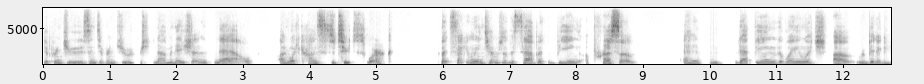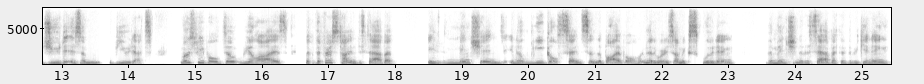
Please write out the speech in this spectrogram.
different Jews and different Jewish denominations now on what constitutes work. But secondly, in terms of the Sabbath being oppressive, and that being the way in which uh, rabbinic Judaism viewed it, most people don't realize that the first time the Sabbath is mentioned in a legal sense in the Bible, in other words, I'm excluding the mention of the Sabbath at the beginning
